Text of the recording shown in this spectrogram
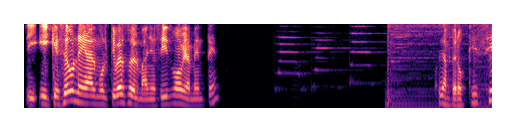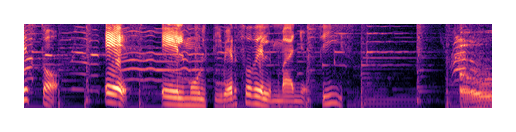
y, y, que se une al multiverso del mañosismo, obviamente. Oigan, pero ¿qué es esto? Es el multiverso del mañosismo. Oh,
